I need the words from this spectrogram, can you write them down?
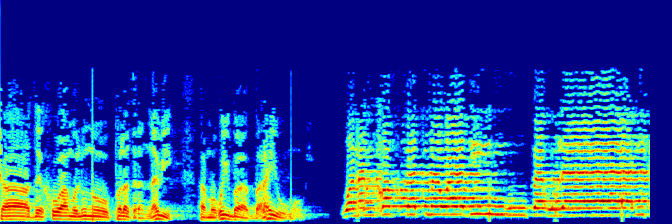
چا د خو عملونو په لدر نوي هغوی به برای ومومي. ومن خفت موازينه فأولئك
